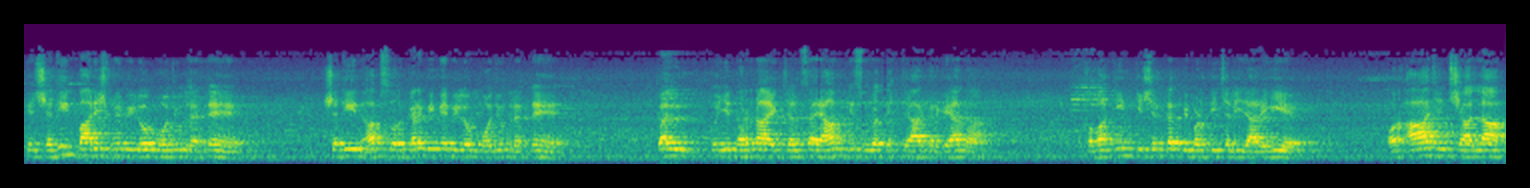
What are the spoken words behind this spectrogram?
کہ شدید بارش میں بھی لوگ موجود رہتے ہیں، شدید حبس اور گرمی میں بھی لوگ موجود رہتے ہیں۔ کل تو یہ دھرنا ایک جلسہ عام کی صورت اختیار کر گیا تھا۔ خواتین کی شرکت بھی بڑھتی چلی جا رہی ہے۔ اور آج انشاءاللہ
